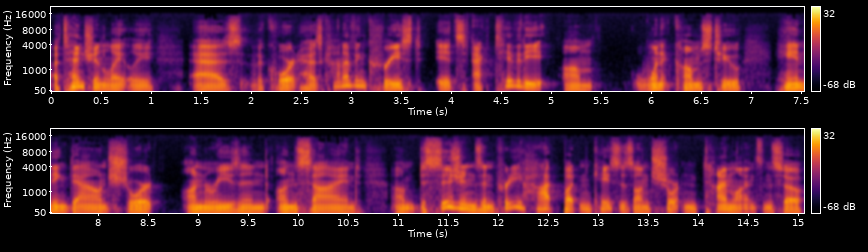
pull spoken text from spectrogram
attention lately as the court has kind of increased its activity um, when it comes to handing down short, unreasoned, unsigned um, decisions in pretty hot button cases on shortened timelines. And so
